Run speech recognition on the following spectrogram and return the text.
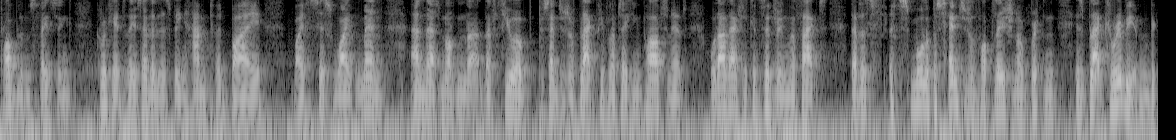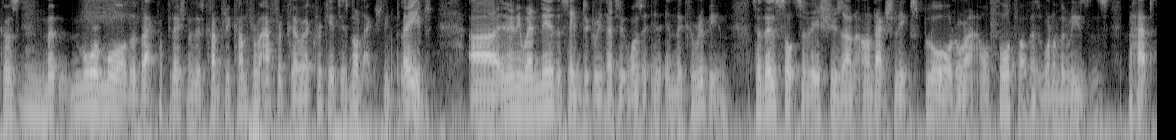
problems facing cricket. They said that it's being hampered by by cis white men, and that not that fewer percentage of black people are taking part in it, without actually considering the fact that a, smaller percentage of the population of Britain is black Caribbean, because m- more and more of the black population of this country comes from Africa, where cricket is not actually played uh, in anywhere near the same degree that it was in, in the Caribbean. So those sorts of issues aren't, aren't actually explored or, or thought of as one of the reasons, perhaps.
